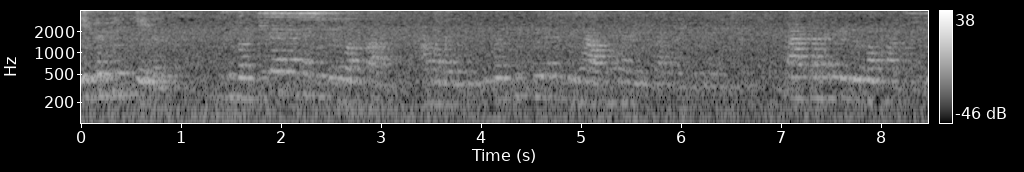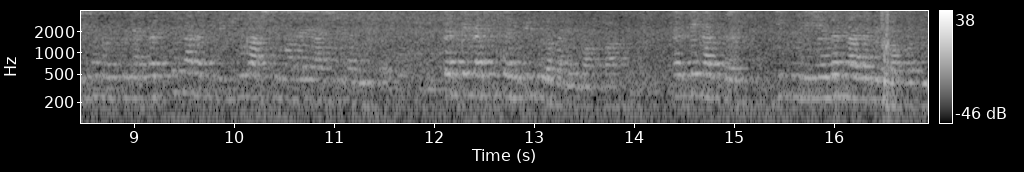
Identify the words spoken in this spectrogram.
एकत्रित केलंस. तुझी भक्ती करण्यासाठी देव बाप्पा आम्हाला इथे उपस्थित केलंस तुझ्या आम्हाला प्रार्थना करते देव बाप्पा इथं बसलेल्या प्रत्येकाला तू विपुल आशीर्वादाने आशीर्वादित कर प्रत्येकाची संधी तुला देव बाप्पा. प्रत्येकाचं इथून येणं जाणं देव बाप्पा तू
